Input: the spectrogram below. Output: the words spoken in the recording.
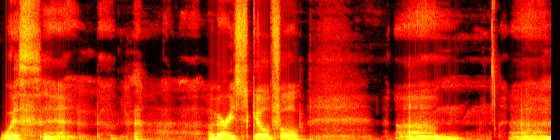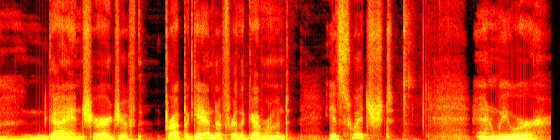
with uh, a very skillful um, uh, guy in charge of propaganda for the government, it switched. And we were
